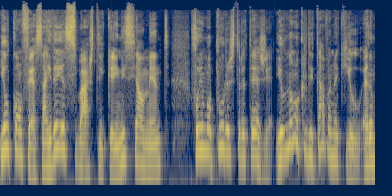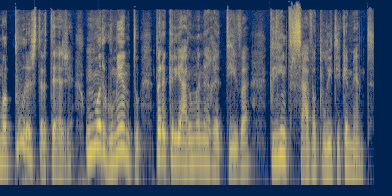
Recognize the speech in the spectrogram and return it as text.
Ele confessa, a ideia sebástica inicialmente foi uma pura estratégia. Ele não acreditava naquilo, era uma pura estratégia, um argumento para criar uma narrativa que lhe interessava politicamente.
